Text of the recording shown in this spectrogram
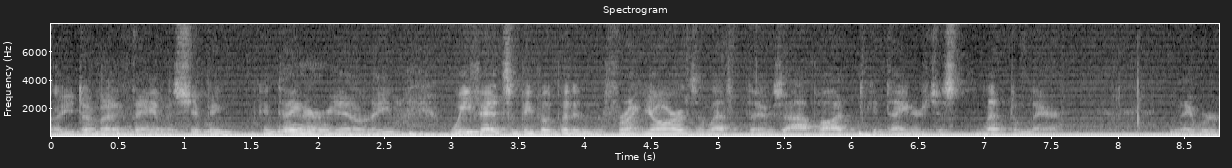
Are you talking about if they have a shipping container, you know, they, we've had some people that put it in the front yards and left those iPod containers, just left them there. And they were,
